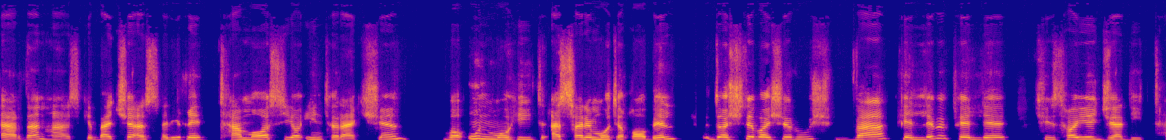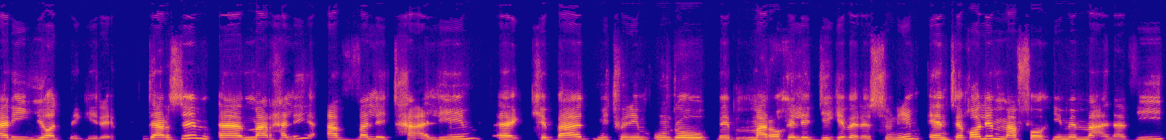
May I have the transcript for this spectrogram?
کردن هست که بچه از طریق تماس یا interaction با اون محیط اثر متقابل داشته باشه روش و پله به پله چیزهای جدیدتری یاد بگیره. در ضمن مرحله اول تعلیم که بعد می‌تونیم اون رو به مراحل دیگه برسونیم انتقال مفاهیم معنوی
